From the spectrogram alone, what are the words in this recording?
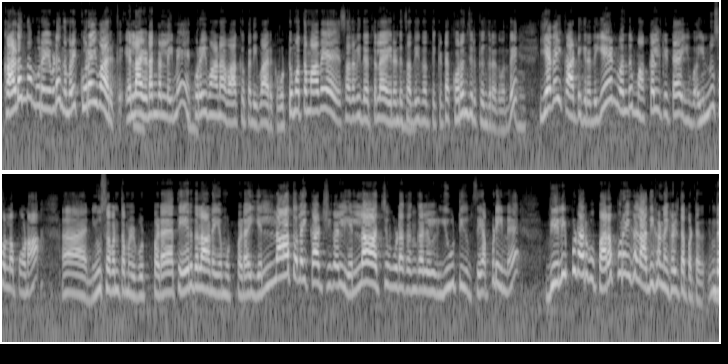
கடந்த முறையை விட இந்த முறை குறைவா இருக்கு. எல்லா இடங்கள்லையுமே குறைவான வாக்குப்பதிவா இருக்கு. ஒட்டுமொத்தமாவே சதவீதத்துல இரண்டு சதவீதத்துக்கிட்ட குறைஞ்சிருக்குங்கிறது வந்து எதை காட்டுகிறது? ஏன் வந்து மக்கள் கிட்ட இவ்- இன்னும் சொல்ல போனா நியூஸ் செவன் தமிழ் உட்பட தேர்தல் ஆணையம் உட்பட எல்லா தொலைக்காட்சிகள் எல்லா அச்சு ஊடகங்கள் யூடியூப்ஸ் அப்படின்னு விழிப்புணர்வு பரப்புரைகள் அதிகம் நிகழ்த்தப்பட்டது. இந்த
